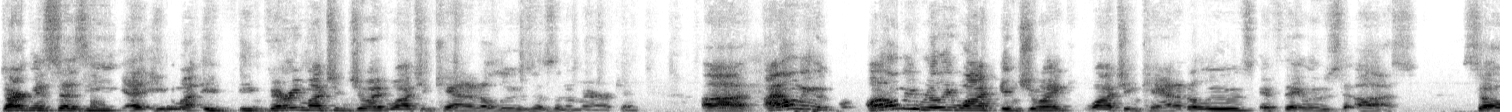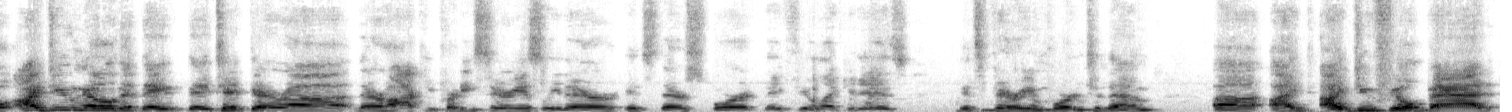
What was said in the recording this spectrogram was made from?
Darkness says he, uh, he, he he very much enjoyed watching Canada lose as an American. Uh, I only I only really watch enjoy watching Canada lose if they lose to us. So I do know that they they take their uh, their hockey pretty seriously. There, it's their sport. They feel like it is. It's very important to them. Uh, I I do feel bad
